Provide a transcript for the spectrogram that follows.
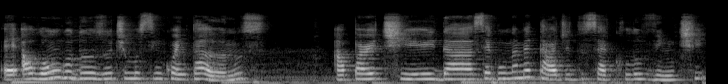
é, ao longo dos últimos 50 anos, a partir da segunda metade do século XX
